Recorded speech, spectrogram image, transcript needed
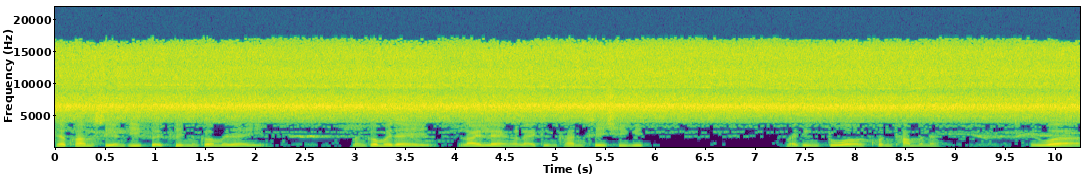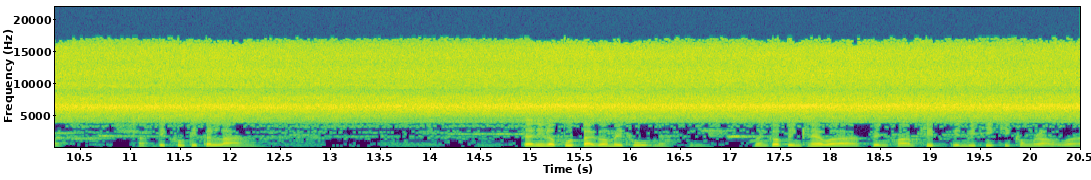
และความเสี่ยงที่เกิดขึ้นมันก็ไม่ได้ มันก็ไม่ได้ร้ายแรงอะไรถึงขั้นเสียชีวิต หมายถึงตัวคนทำนะหรือว่าติดคุกติดตาราง แต่นี่เราพูดไปก็ไม่ถูกนะ มันก็เป็นแค่ว่าเป็นความคิดเป็นวิธีคิดของเราว่า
